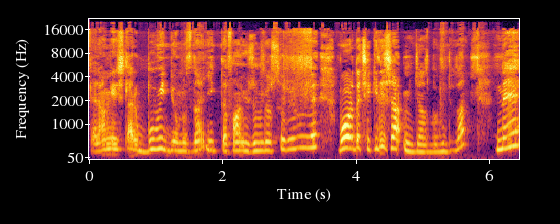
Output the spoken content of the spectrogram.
Selam gençler. Bu videomuzda ilk defa yüzümü gösteriyorum ve bu arada çekiliş yapmayacağız bu videoda. Ne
